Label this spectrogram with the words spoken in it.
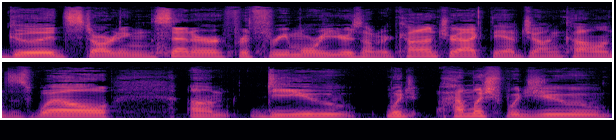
good starting center for three more years under contract. They have John Collins as well. Um, do you would how much would you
